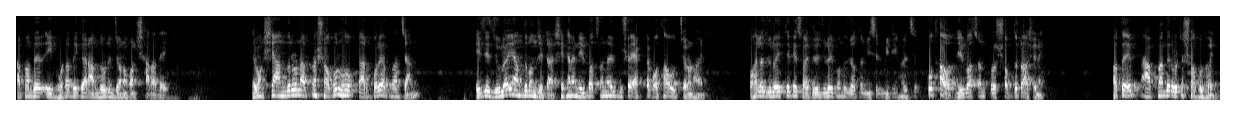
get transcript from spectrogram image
আপনাদের এই ভোটাধিকার আন্দোলনের জনগণ সাড়া দেয়নি। এবং সে আন্দোলন আপনার সফল হোক, তারপরে আপনারা চান। এই যে জুলাই আন্দোলন যেটা, সেখানে নির্বাচনের বিষয়ে একটা কথাও উচ্চারণ হয়নি। পহেলা জুলাই থেকে ছয়ত্রিশ জুলাই পর্যন্ত যত মিছিল, মিটিং হয়েছে, কোথাও নির্বাচন শব্দটা আসে নাই। অতএব আপনাদের ওটা সফল হয়নি।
